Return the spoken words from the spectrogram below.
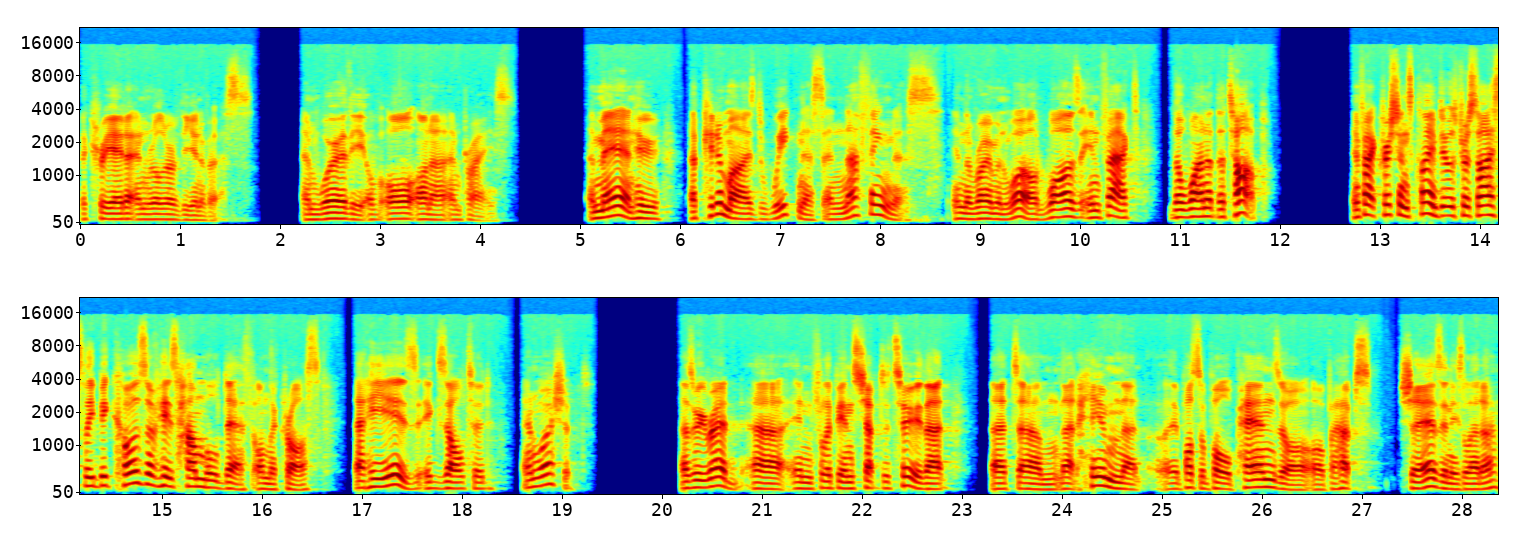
the creator and ruler of the universe, and worthy of all honor and praise. A man who epitomized weakness and nothingness in the Roman world was, in fact, the one at the top. In fact, Christians claimed it was precisely because of his humble death on the cross that he is exalted and worshipped. As we read uh, in Philippians chapter 2, that, that, um, that hymn that the Apostle Paul pens or, or perhaps shares in his letter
